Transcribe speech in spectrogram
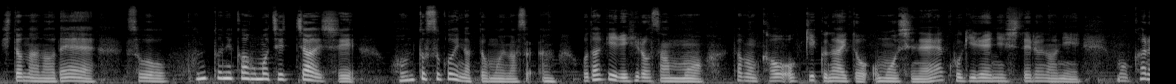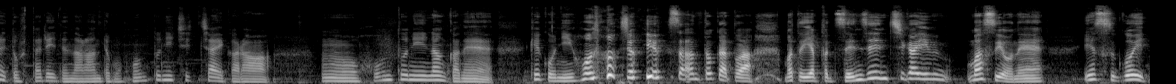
人なのでそう本当に顔もちっちゃいし本当すごいなって思います。うん、小田切ヒロさんも多分顔大きくないと思うしね小切れにしてるのにもう彼と2人で並んでも本当にちっちゃいからもう本当になんかね結構日本の女優さんとかとはまたやっぱ全然違いますよね。いやすごい、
